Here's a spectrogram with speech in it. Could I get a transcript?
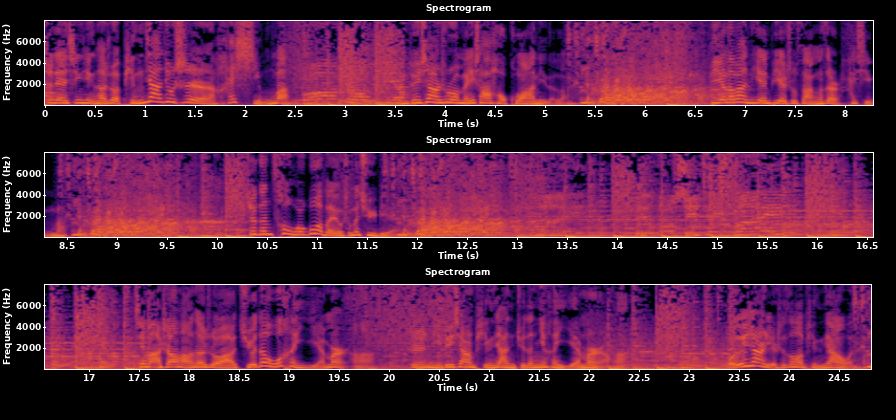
失恋心情，他说评价就是还行吧。你对象是不是没啥好夸你的了？憋了半天，憋出三个字儿，还行吧。这跟凑合过吧有什么区别？金马商行他说啊，觉得我很爷们儿啊，这是你对象评价，你觉得你很爷们儿啊？哈，我对象也是这么评价我的。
